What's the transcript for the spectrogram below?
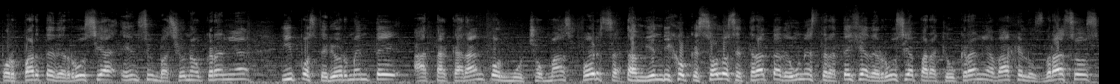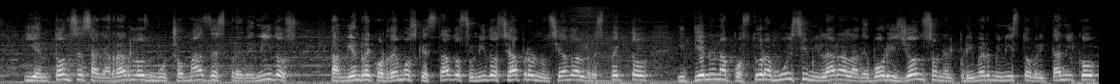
por parte de Rusia en su invasión a Ucrania y posteriormente atacarán con mucho más fuerza. También dijo que solo se trata de una estrategia de Rusia para que Ucrania baje los brazos y entonces agarrarlos mucho más desprevenidos. También recordemos que Estados Unidos se ha pronunciado al respecto y tiene una postura muy similar a la de Boris Johnson, el primer ministro británico,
